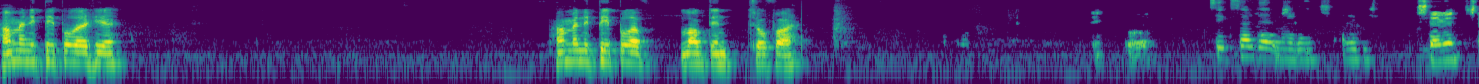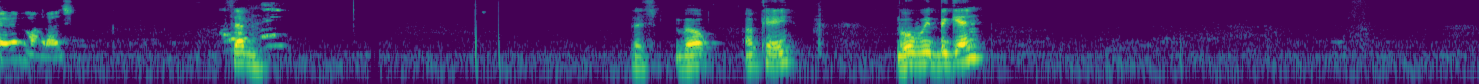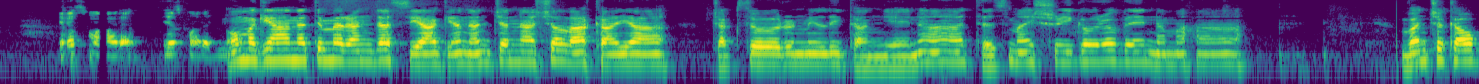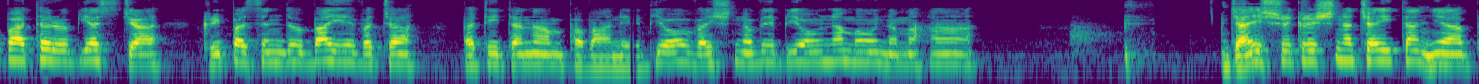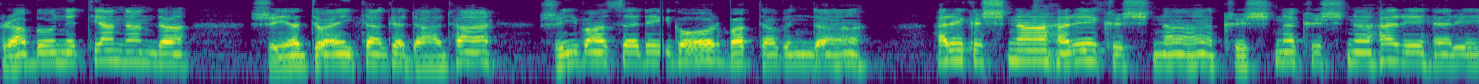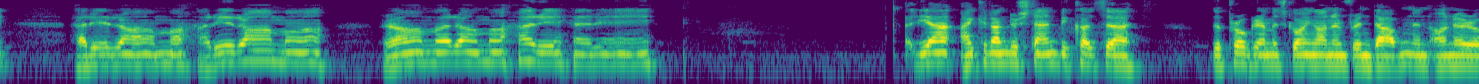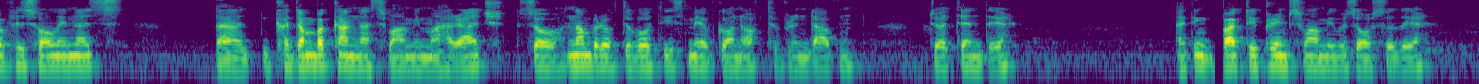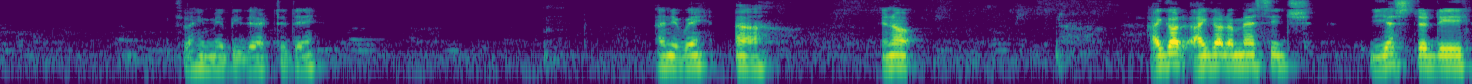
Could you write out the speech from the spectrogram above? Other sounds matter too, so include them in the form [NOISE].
How many people are here? How many people have logged in so far? Six are there, Maharaj. Seven, seven, Maharaj. Seven. That's, well, okay. Will we begin? Om Jnanatimirandasya Jnananjana Shalakaya Chaksurunmilitanyena Tasmai Shri Gurave Namaha. Vanchakalpatarubhyascha Kripa Sindhu Jai Shri Krishna Chaitanya Prabhu Nityananda Shri Advaita Gadadhar Shri Vasadi Gaur Bhaktavinda. Hare Krishna Hare Krishna Krishna Krishna Hare Hare. Hare Rama Hare Rama Rama Rama Hare Hare. Yeah, I could understand because uh, the program is going on in Vrindavan in honor of His Holiness uh, Swami Maharaj. So a number of devotees may have gone off to Vrindavan to attend there. I think Bhakti Prem Swami was also there. So he may be there today. Anyway, uh, you know, I got I got a message yesterday,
